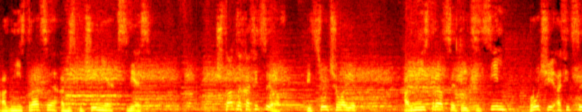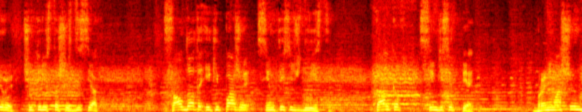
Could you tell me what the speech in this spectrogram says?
администрация, обеспечение, связь, штатных офицеров, 500 человек, администрация 37, прочие офицеры 460, солдаты экипажи 7200, танков 75, бронемашин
